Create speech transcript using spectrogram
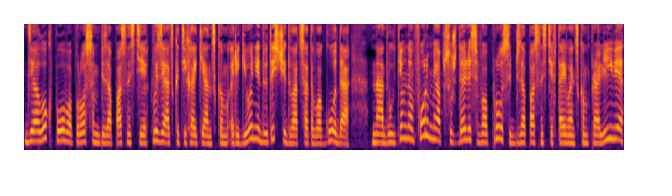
диалог по вопросам безопасности в Азиатско-Тихоокеанском регионе 2020 года. На двухдневном форуме обсуждались вопросы безопасности в Тайваньском проливе,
